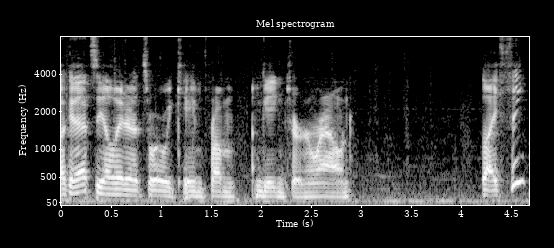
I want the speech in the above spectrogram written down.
Okay, that's the elevator, that's where we came from. I'm getting turned around. So I think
